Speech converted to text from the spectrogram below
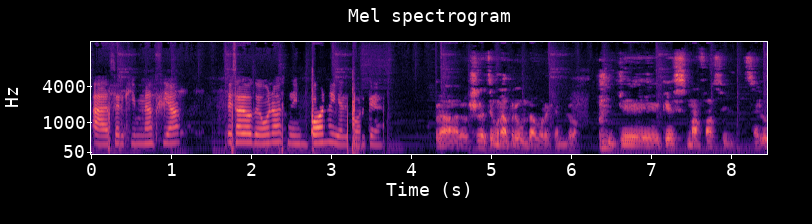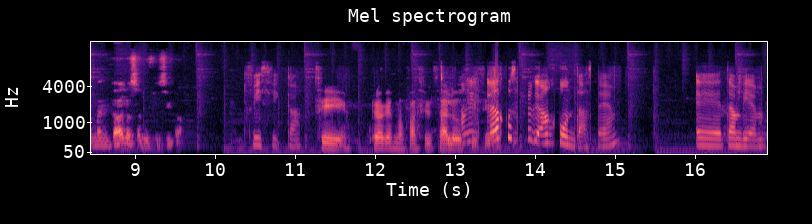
a hacer gimnasia, es algo que uno se impone y el por qué. Claro, yo les tengo una pregunta, por ejemplo. ¿Qué, qué es más fácil? ¿Salud mental o salud física? Física. Sí, creo que es más fácil salud física. las dos cosas creo que van juntas, ¿eh? Eh, también.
